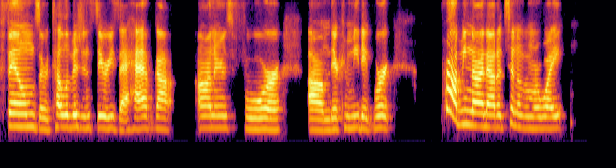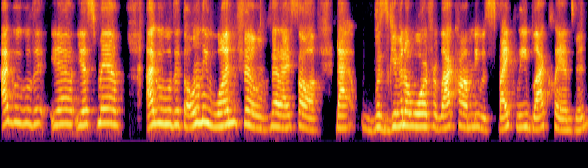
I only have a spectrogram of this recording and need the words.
films or television series that have got honors for um, their comedic work probably nine out of ten of them are white I Googled it. Yeah, yes, ma'am. I Googled it. The only one film that I saw that was given award for Black comedy was Spike Lee, Black Klansman.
